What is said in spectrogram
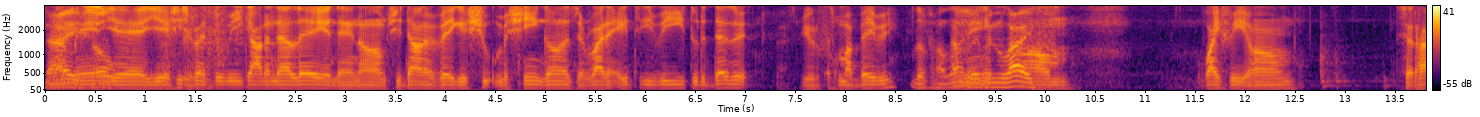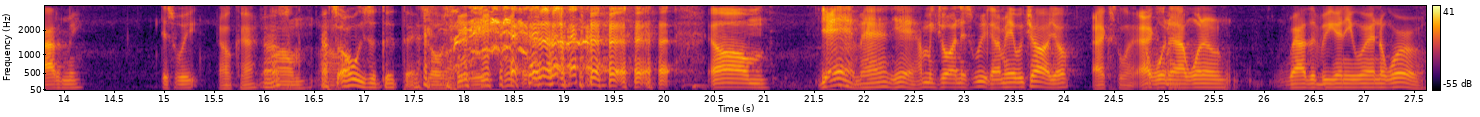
Know I Nice. mean, yeah, yeah. She spent the week out in L.A. and then um, she down in Vegas shooting machine guns and riding ATVs through the desert. That's beautiful. That's my baby. Living her I life. mean, Living life. Um, wifey um said hi to me this week. Okay. That's, um, that's always a good thing. So, um, yeah, man, yeah, I'm enjoying this week. I'm here with y'all, yo. Excellent. I wouldn't, I wouldn't rather be anywhere in the world,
